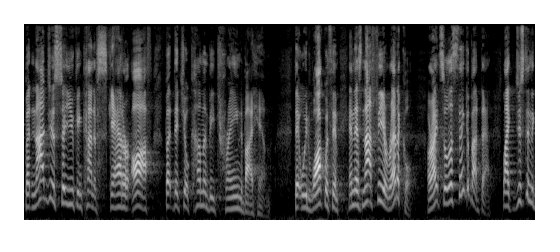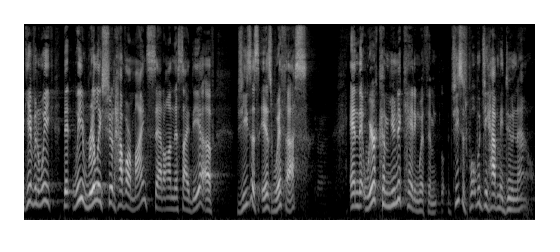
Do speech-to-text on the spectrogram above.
but not just so you can kind of scatter off, but that you'll come and be trained by Him, that we'd walk with Him. And that's not theoretical, all right? So let's think about that. Like just in a given week, that we really should have our mindset on this idea of Jesus is with us and that we're communicating with Him. Jesus, what would you have me do now?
